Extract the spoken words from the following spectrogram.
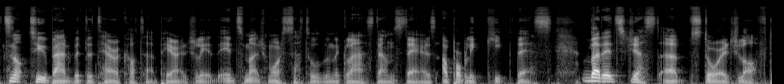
It's not too bad with the terracotta up here, actually. It's much more subtle than the glass downstairs. I'll probably keep this, but it's just a storage loft.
